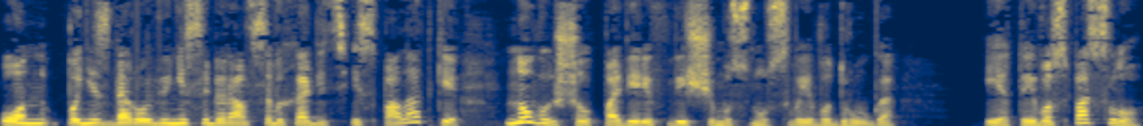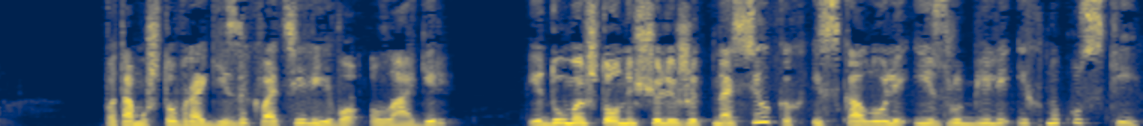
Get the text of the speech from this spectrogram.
он по нездоровью не собирался выходить из палатки, но вышел, поверив вещему сну своего друга, и это его спасло, потому что враги захватили его лагерь, и, думая, что он еще лежит в носилках, искололи и изрубили их на куски.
